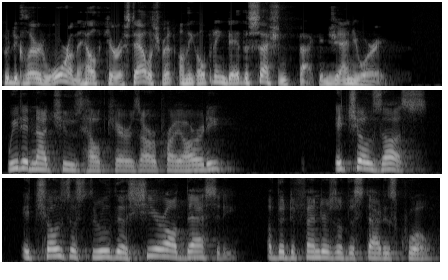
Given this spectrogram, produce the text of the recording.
who declared war on the healthcare establishment on the opening day of the session back in January. We did not choose healthcare as our priority. It chose us. It chose us through the sheer audacity of the defenders of the status quo.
